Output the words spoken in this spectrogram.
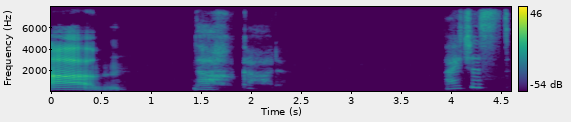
Um oh god. I just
